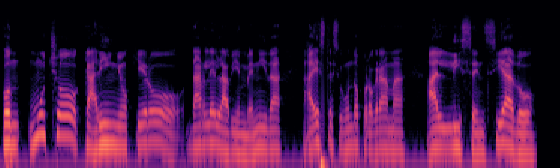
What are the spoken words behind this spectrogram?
con mucho cariño quiero darle la bienvenida a este segundo programa al licenciado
